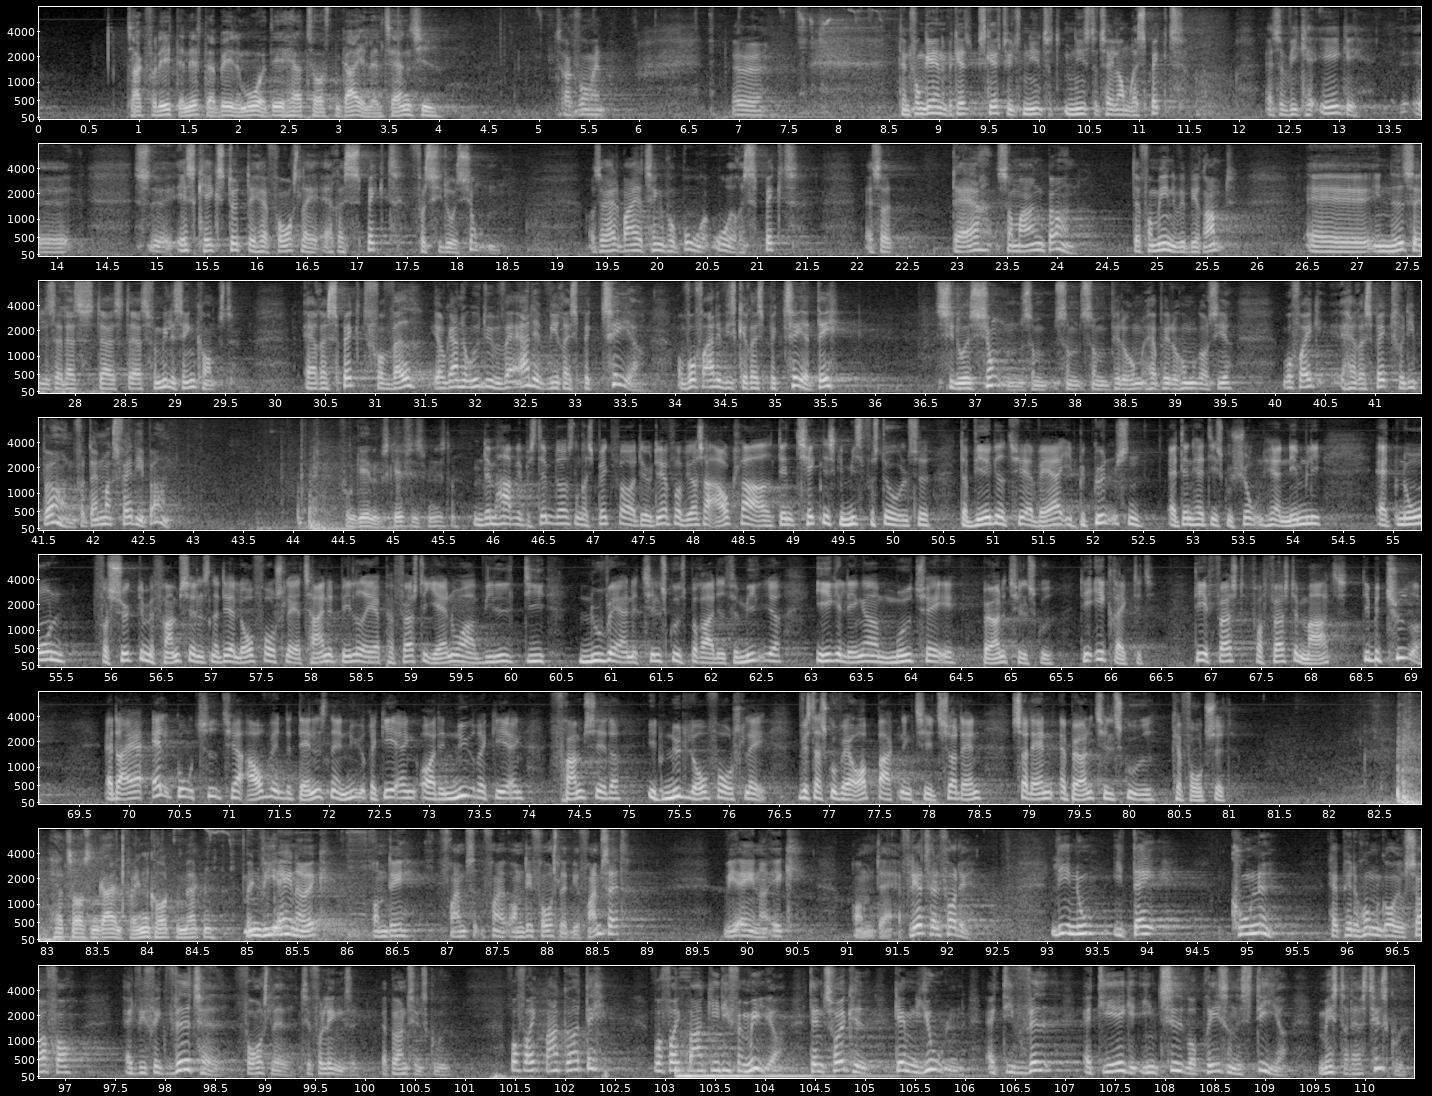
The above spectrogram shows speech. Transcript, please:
Tak for det. Den næste, der er bedt om ordet, det er hr. Torsten Geil, Alternativet. Tak, formand. Øh, den fungerende beskæftigelsesminister taler om respekt. Altså, vi kan ikke, øh, øh, S kan ikke støtte det her forslag af respekt for situationen. Og så er det bare, jeg tænker på at bruge ordet respekt. Altså, der er så mange børn, der formentlig vil blive ramt af øh, en nedsættelse af deres, deres, deres families indkomst. Er respekt for hvad? Jeg vil gerne have uddybet, hvad er det, vi respekterer? Og hvorfor er det, vi skal respektere det? Situationen, som, som, som Peter hr. her Peter Hummelgaard siger. Hvorfor ikke have respekt for de børn, for Danmarks fattige børn? Fungerende beskæftigelsesminister. Men dem har vi bestemt også en respekt for, og det er jo derfor, vi også har afklaret den tekniske misforståelse, der virkede til at være i begyndelsen af den her diskussion her, nemlig at nogen forsøgte med fremsættelsen af det her lovforslag at tegne et billede af, at per 1. januar ville de nuværende tilskudsberettigede familier ikke længere modtage børnetilskud. Det er ikke rigtigt. Det er først fra 1. marts. Det betyder, at der er al god tid til at afvente dannelsen af en ny regering, og at en ny regering fremsætter et nyt lovforslag, hvis der skulle være opbakning til et sådan, sådan at børnetilskuddet kan fortsætte. Hr. Torsten Geil for anden kort bemærkning. Men vi aner jo ikke, om det, om det forslag bliver fremsat. Vi aner ikke, om der er flertal for det. Lige nu i dag kunne hr. Peter Hummelgaard jo sørge for, at vi fik vedtaget forslaget til forlængelse af børnetilskuddet. Hvorfor ikke bare gøre det? Hvorfor ikke bare give de familier den tryghed gennem julen, at de ved, at de ikke i en tid, hvor priserne stiger, mister deres tilskud?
